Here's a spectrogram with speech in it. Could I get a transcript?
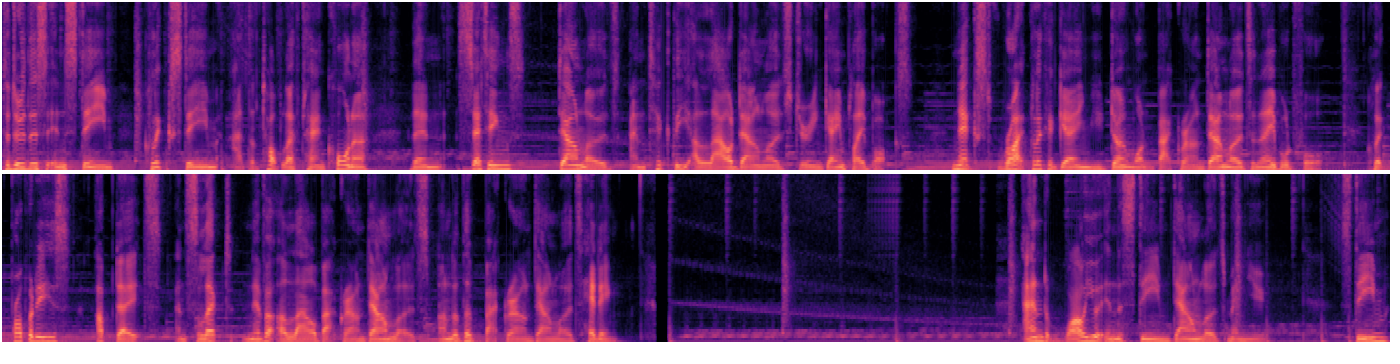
To do this in Steam, click Steam at the top left hand corner, then Settings, Downloads, and tick the Allow Downloads during Gameplay box. Next, right click a game you don't want background downloads enabled for. Click Properties, Updates, and select Never Allow Background Downloads under the Background Downloads heading. And while you're in the Steam Downloads menu, Steam,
